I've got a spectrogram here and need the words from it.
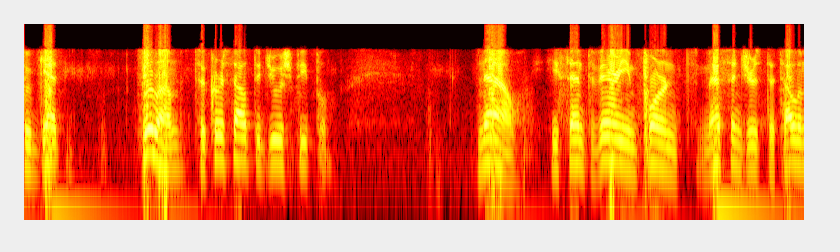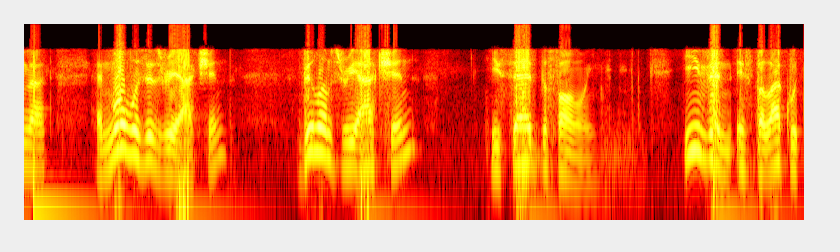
to get Bilam to curse out the Jewish people. Now, he sent very important messengers to tell him that, and what was his reaction? Bilam's reaction, he said the following even if Balak would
